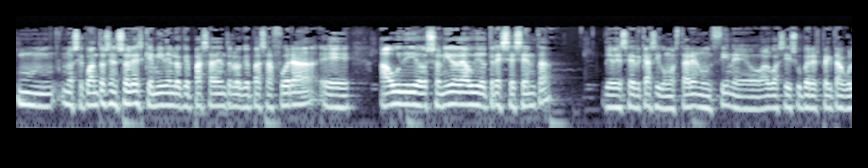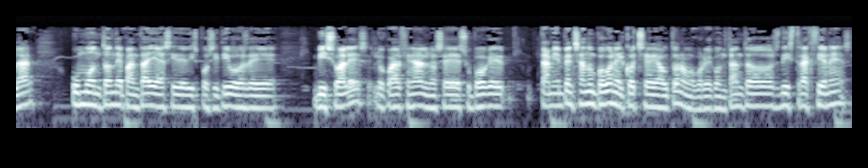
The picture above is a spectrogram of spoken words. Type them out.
mm, no sé cuántos sensores que miden lo que pasa dentro, lo que pasa afuera, eh, audio, sonido de audio 360, debe ser casi como estar en un cine o algo así súper espectacular, un montón de pantallas y de dispositivos de visuales, lo cual al final, no sé, supongo que también pensando un poco en el coche autónomo, porque con tantas distracciones,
